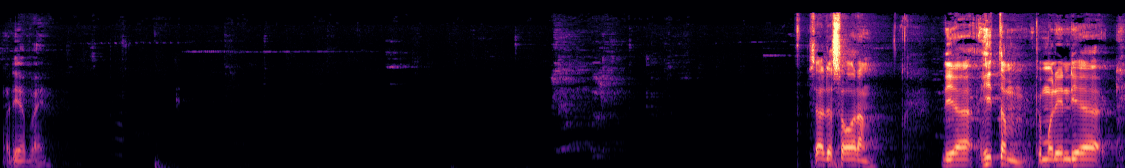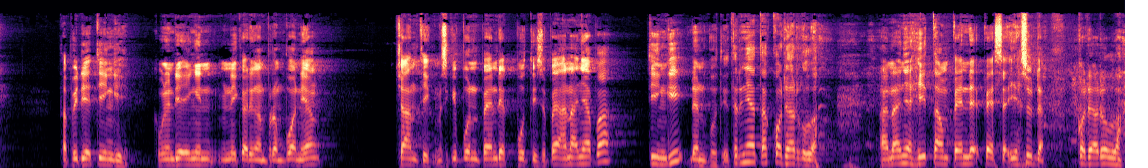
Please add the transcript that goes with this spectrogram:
Mau diapain? Bisa ada seorang, dia hitam, kemudian dia tapi dia tinggi. Kemudian dia ingin menikah dengan perempuan yang cantik, meskipun pendek putih supaya anaknya apa? Tinggi dan putih. Ternyata kodarullah. Anaknya hitam, pendek, pesek. Ya sudah, kodarullah.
